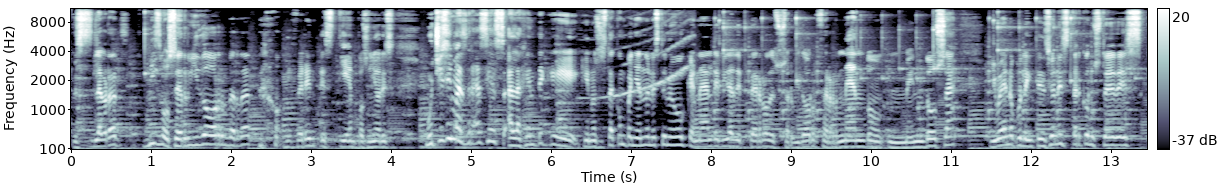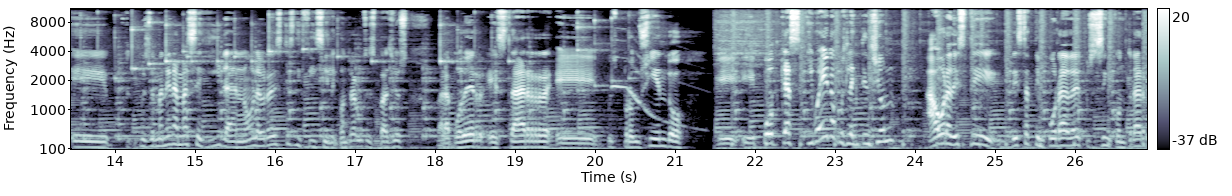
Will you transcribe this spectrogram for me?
pues la verdad, mismo servidor, ¿verdad? diferentes tiempos, señores. Muchísimas gracias a la gente que, nos está acompañando en este nuevo canal de Vida de Perro de su servidor Fernando Mendoza. Y bueno, pues la intención es estar con ustedes eh, pues de manera más seguida, ¿no? La verdad es que es difícil encontrar los espacios para poder estar eh, pues, produciendo eh, podcast. Y bueno, pues la intención ahora de, este, de esta temporada pues, es encontrar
